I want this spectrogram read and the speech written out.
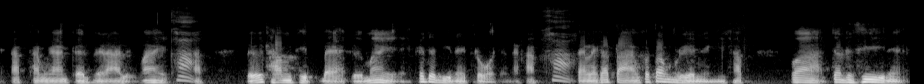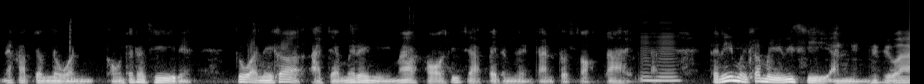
นะครับทำงานเกินเวลาหรือไม่ครับ หรือทำผิดแบบหรือไม่เนี่ยก็จะมีในตรวจนะครับแต่อะไรก็ตามก็ต้องเรียนอย่างนี้ครับ ว่าเจ้าหน้าที่เนี่ยนะครับจำนวนของเจ้าหน้าที่เนี่ยทุกวันนี้ก็อาจจะไม่ได้มีมากพอที่จะไปดำเนินการตรวจสอบได้นะครับแต่นี่มันก็มีวิธีอันหนึ่งก็คือว่า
